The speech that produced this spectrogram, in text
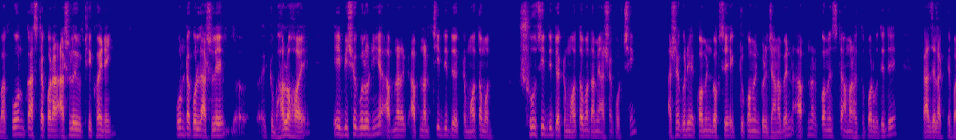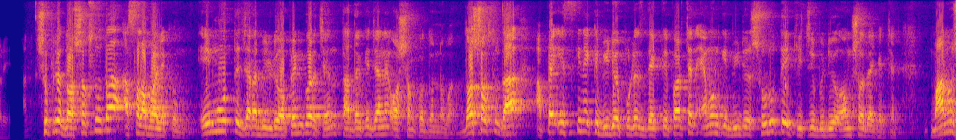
বা কোন কাজটা করা আসলে ঠিক হয় নাই, কোনটা করলে আসলে একটু ভালো হয়, এই বিষয়গুলো নিয়ে আপনার আপনার চিন্তিত একটা মতামত, সুচিন্তিত একটা মতামত আমি আশা করছি। আশা করি কমেন্ট বক্সে একটু কমেন্ট করে জানাবেন। আপনার কমেন্টসটা আমার হয়তো পরবর্তীতে কাজে লাগতে পারে। সুপ্রিয় দর্শক, শ্রোতা, আসসালামু আলাইকুম এই মুহূর্তে যারা ভিডিও ওপেন করেছেন, তাদেরকে জানাই অসংখ্য ধন্যবাদ দর্শক, শ্রোতা, আপনার স্ক্রিনে একটি ভিডিও ফুটেজ দেখতে পাচ্ছেন, এমনকি ভিডিও শুরুতেই কিছু ভিডিও অংশ দেখেছেন মানুষ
